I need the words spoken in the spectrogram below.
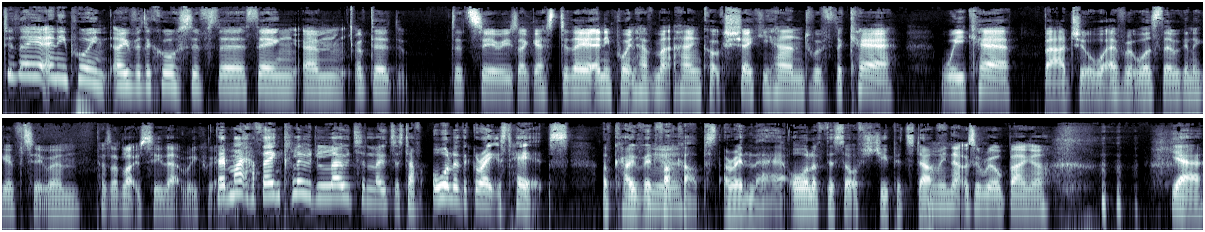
Do they at any point over the course of the thing um, of the the series, I guess, do they at any point have Matt Hancock's shaky hand with the care we care badge or whatever it was they were going to give to um because I'd like to see that recreated. They might have. They include loads and loads of stuff. All of the greatest hits of COVID yeah. fuck ups are in there. All of the sort of stupid stuff. I mean, that was a real banger. yeah,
